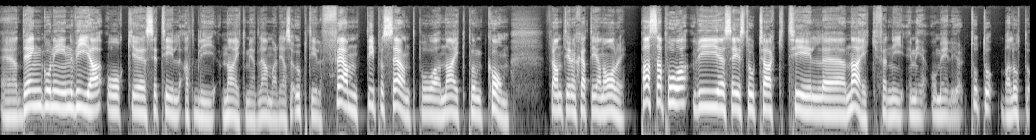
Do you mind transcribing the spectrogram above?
Eh, den går ni in via och eh, ser till att bli Nike-medlemmar. Det är alltså upp till 50% på nike.com fram till den 6 januari. Passa på, vi eh, säger stort tack till Nike för att ni är med och möjliggör Toto Balotto.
